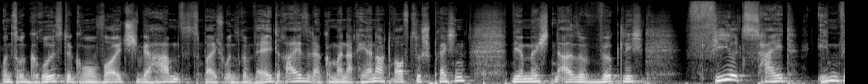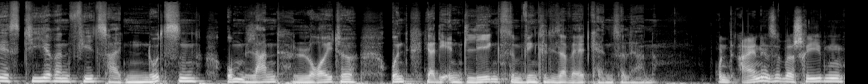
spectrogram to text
Unsere größte Grand Voyage, wir haben, ist zum Beispiel unsere Weltreise, da kommen wir nachher noch drauf zu sprechen. Wir möchten also wirklich viel Zeit investieren, viel Zeit nutzen, um Land, Leute und ja die entlegensten Winkel dieser Welt kennenzulernen. Und eines überschrieben,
